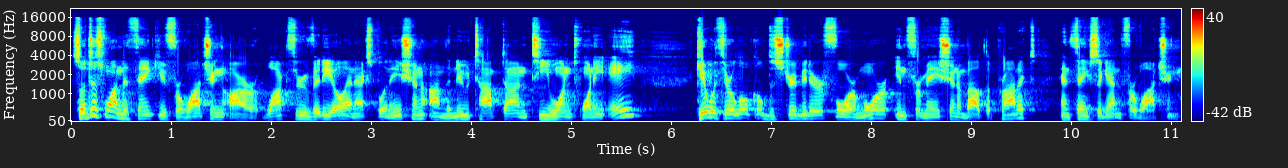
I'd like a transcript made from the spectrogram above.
So just wanted to thank you for watching our walkthrough video and explanation on the new Topdon T120A. Get with your local distributor for more information about the product, and thanks again for watching.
